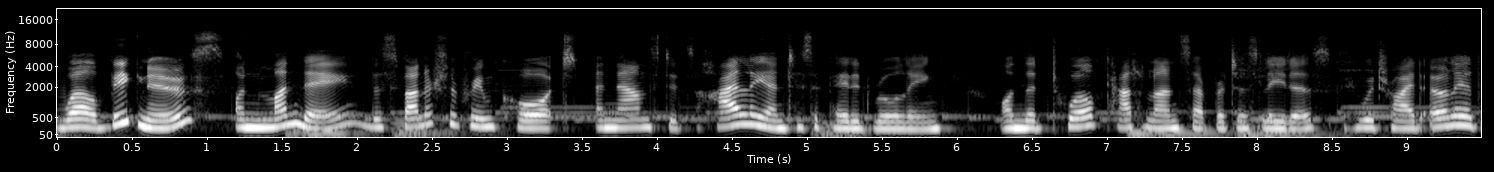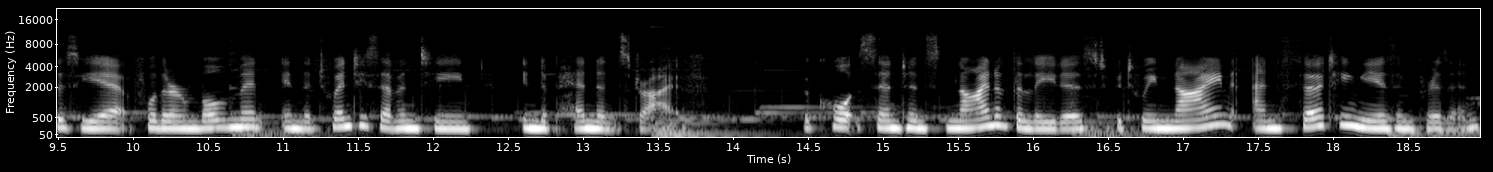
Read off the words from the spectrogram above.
Well, big news. On Monday, the Spanish Supreme Court announced its highly anticipated ruling on the 12 Catalan separatist leaders who were tried earlier this year for their involvement in the 2017 independence drive. The court sentenced nine of the leaders to between 9 and 13 years in prison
